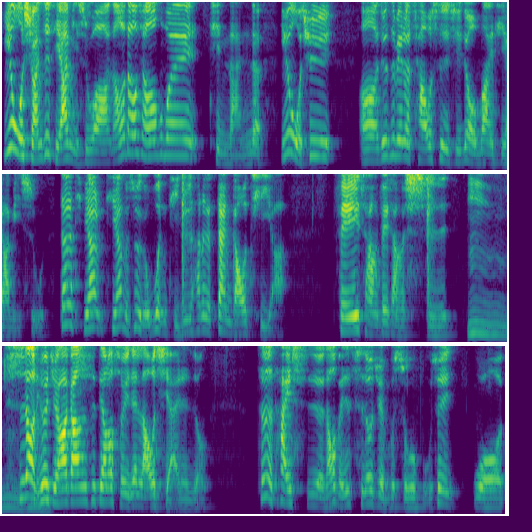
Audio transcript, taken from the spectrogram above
因为我喜欢吃提拉米苏啊，然后但我想到会不会挺难的？因为我去呃，就这边的超市其实都有卖提拉米苏，但是提拉提拉米苏有个问题，就是它那个蛋糕体啊。非常非常的湿，嗯，湿到你会觉得它刚刚是掉到水里再捞起来那种，真的太湿了。然后每次吃都觉得很不舒服，所以我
